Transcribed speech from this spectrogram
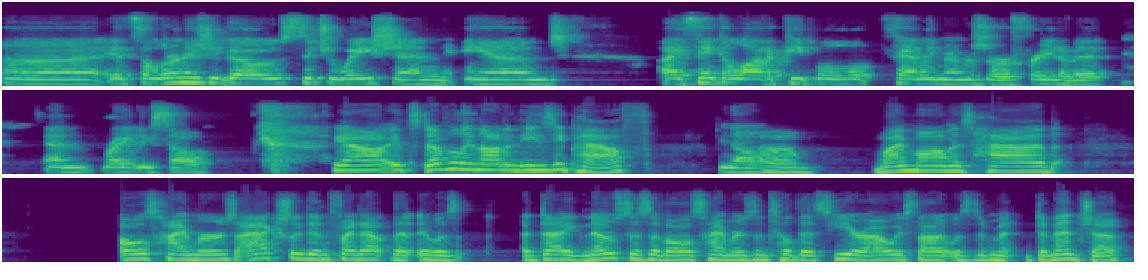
Uh, it's a learn as you go situation and i think a lot of people family members are afraid of it and rightly so. Yeah, it's definitely not an easy path. no. Um, my mom has had Alzheimer's. I actually didn't find out that it was a diagnosis of Alzheimer's until this year. I always thought it was dem- dementia.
